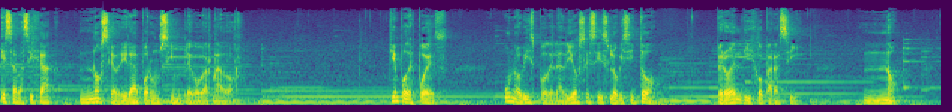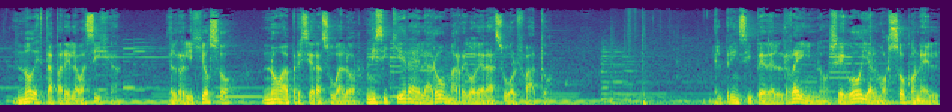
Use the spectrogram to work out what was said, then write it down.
esa vasija no se abrirá por un simple gobernador. Tiempo después, un obispo de la diócesis lo visitó, pero él dijo para sí, no, no destaparé la vasija. El religioso no apreciará su valor, ni siquiera el aroma regodeará su olfato. El príncipe del reino llegó y almorzó con él,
